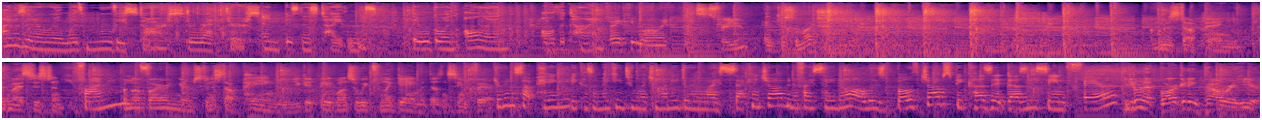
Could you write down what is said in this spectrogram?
I was in a room with movie stars, directors, and business titans. They were going all in, all the time. Thank you, Molly. This is for you. Thank you so much. I'm gonna stop paying you. As my assistant. You firing me? I'm not firing you. I'm just gonna stop paying you. You get paid once a week from the game. It doesn't seem fair. You're gonna stop paying me because I'm making too much money doing my second job, and if I say no, I'll lose both jobs because it doesn't seem fair? You don't have bargaining power here.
